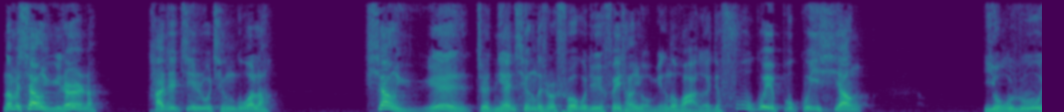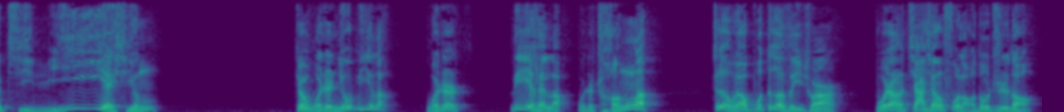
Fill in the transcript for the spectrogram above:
那么项羽这儿呢，他这进入秦国了。项羽这年轻的时候说过句非常有名的话，哥叫“富贵不归乡，有如锦衣夜行”。就我这牛逼了，我这厉害了，我这成了，这我要不嘚瑟一圈不让家乡父老都知道，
